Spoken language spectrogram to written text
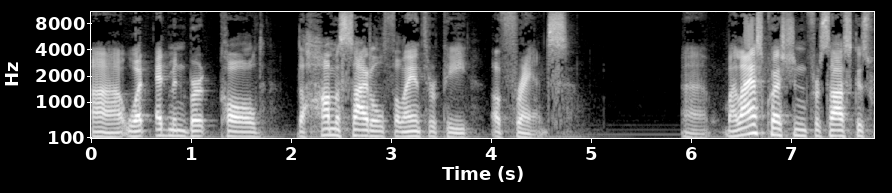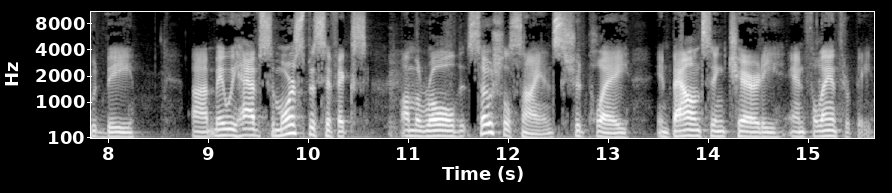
uh, what Edmund Burke called the homicidal philanthropy of France. Uh, my last question for Soskis would be uh, may we have some more specifics on the role that social science should play in balancing charity and philanthropy?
